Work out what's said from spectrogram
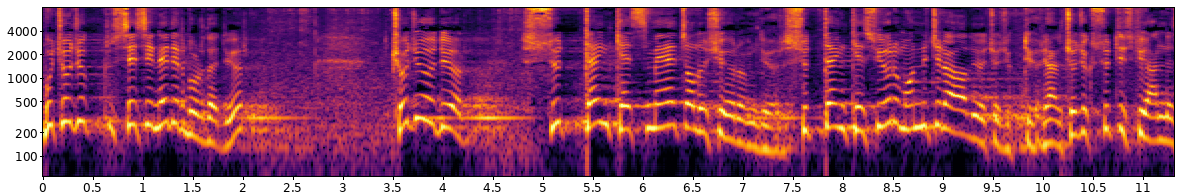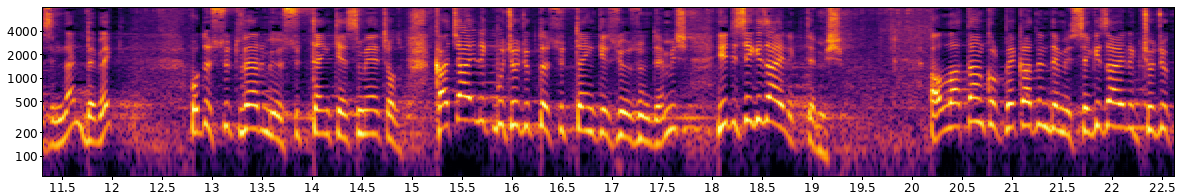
Bu çocuk sesi nedir burada diyor. Çocuğu diyor sütten kesmeye çalışıyorum diyor. Sütten kesiyorum onun için ağlıyor çocuk diyor. Yani çocuk süt istiyor annesinden bebek. O da süt vermiyor. Sütten kesmeye çalışıyor. Kaç aylık bu çocuk da sütten kesiyorsun demiş. 7-8 aylık demiş. Allah'tan kork be kadın demiş. 8 aylık çocuk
